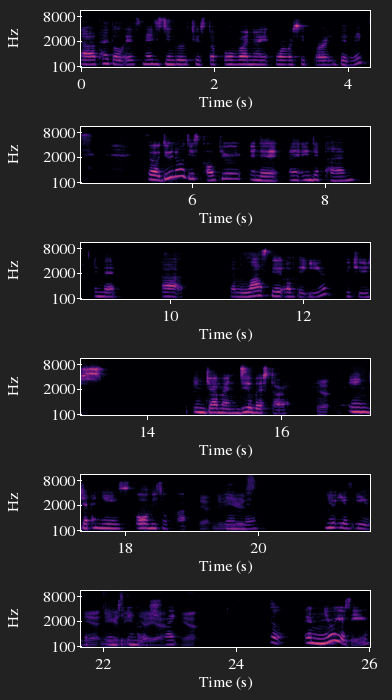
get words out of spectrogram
uh, title is Meiji Jingu to stop overnight worshiper visits. So do you know this culture in the uh, in Japan in the uh the last day of the year, which is in German Silvester, Yeah, in Japanese Omisoka, yeah. New Year's. the New Year's Eve Yeah, New in Year's Eve. English, yeah, yeah, right? yeah. So in New Year's Eve,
